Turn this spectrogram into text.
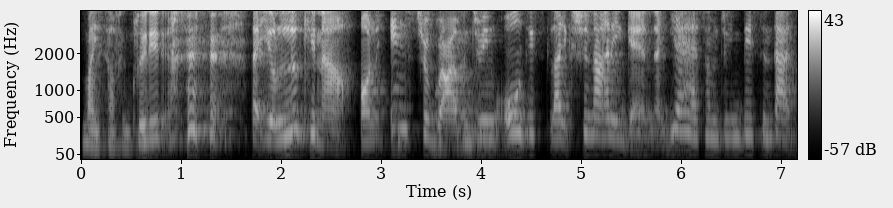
myself included, that you're looking at on Instagram doing all this like shenanigan. Yes, I'm doing this and that.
